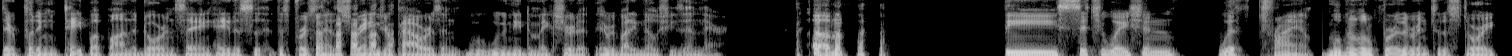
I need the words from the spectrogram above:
they're putting tape up on the door and saying, "Hey, this uh, this person has stranger powers, and we, we need to make sure that everybody knows she's in there." Um, the situation with Triumph, moving a little further into the story,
